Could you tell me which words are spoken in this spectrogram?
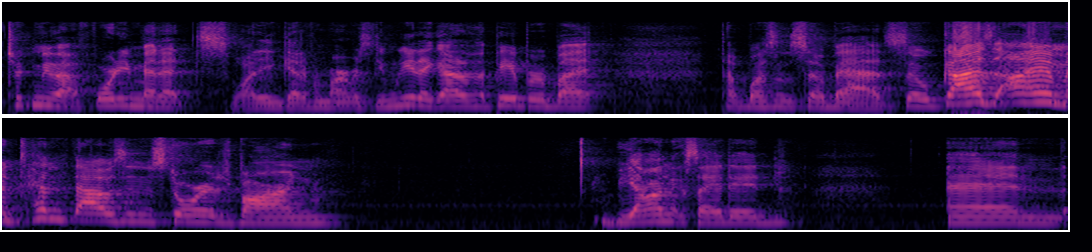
took me about 40 minutes. Well, I didn't get it from harvesting wheat. I got it on the paper, but that wasn't so bad. So guys, I am a 10,000 storage barn. Beyond excited. And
